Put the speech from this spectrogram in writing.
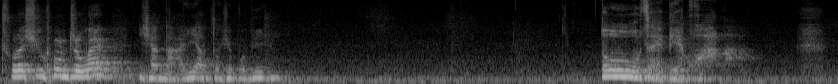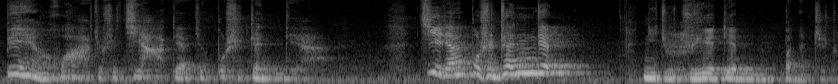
除了虚空之外，你想哪一样东西不变？都在变化了。变化就是假的，就不是真的。既然不是真的，你就决定不能执着。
